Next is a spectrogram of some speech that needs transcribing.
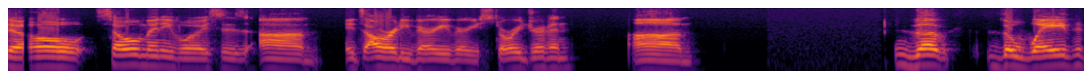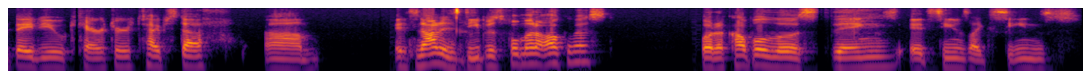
So so many voices. Um it's already very very story driven. Um the the way that they do character type stuff, um it's not as deep as Full Metal Alchemist, but a couple of those things, it seems like scenes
